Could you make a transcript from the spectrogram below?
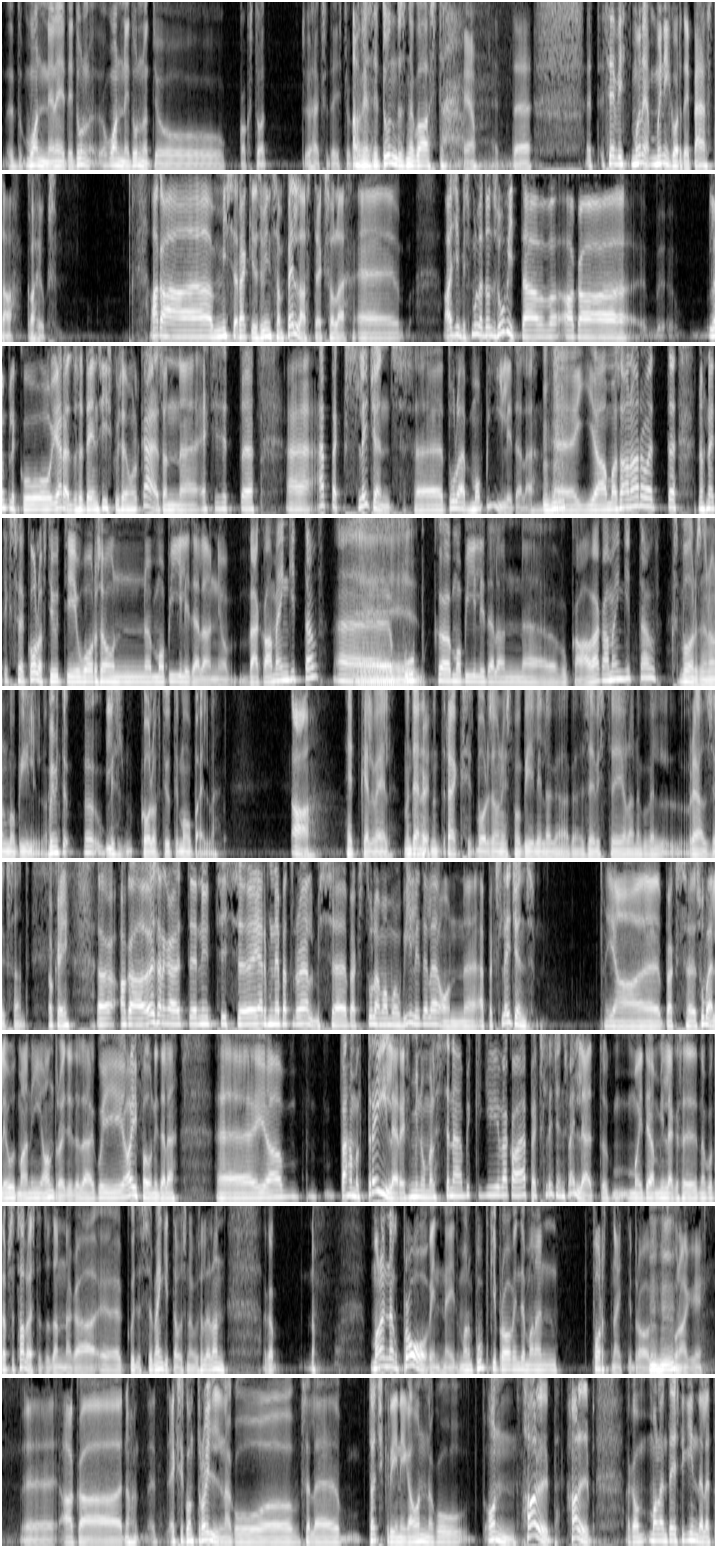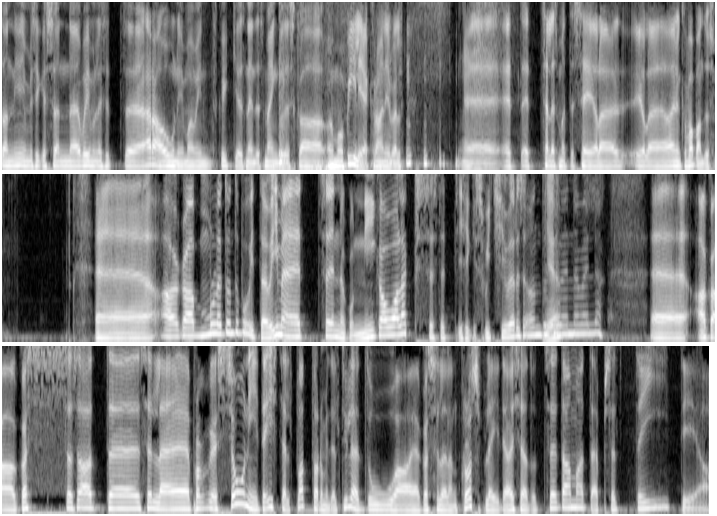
et One ja need ei tulnud, One ei tulnud ju kaks tuhat üheksateist või aga see tundus nagu aasta. jah, et et see vist mõne, mõnikord ei päästa kahjuks. aga mis, rääkides Vincent Bellast, eks ole asi, mis mulle tundus huvitav, aga lõpliku järelduse teen siis, kui see mul käes on, ehk siis et äh, Apex Legends äh, tuleb mobiilidele mm -hmm. ja ma saan aru, et noh, näiteks Call of Duty Warzone mobiilidel on ju väga mängitav äh,, Eee. PUBG mobiilidel on äh, ka väga mängitav kas Warzone on mobiilil või? või mitte lihtsalt Call of Duty Mobile või? aa, hetkel veel, ma tean okay., et nad rääkisid Warzone'ist mobiilil, aga, aga see vist ei ole nagu veel reaalsuseks saanud. okei okay., aga ühesõnaga, et nüüd siis äh, järgmine Battle Royale, mis äh, peaks tulema mobiilidele, on äh, Apex Legends ja äh, peaks suvel jõudma nii Androididele kui iPhone'idele ja vähemalt treileris minu meelest see näeb ikkagi väga Apex Legends välja, et ma ei tea, millega see nagu täpselt salvestatud on, aga äh, kuidas see mängitavus nagu sellel on, aga ma olen nagu proovinud neid, ma olen pubgi proovinud ja ma olen Fortnite'i proovinud mm. -hmm. kunagi, aga noh, et eks see kontroll nagu selle touchscreen'iga on nagu, on halb, halb, aga ma olen täiesti kindel, et on inimesi, kes on võimelised ära own ima mind kõikides nendes mängudes ka mobiiliekraani peal. et, et selles mõttes see ei ole, ei ole ainuke vabandus. Aga mulle tundub huvitav, ime, et see nagu nii kaua läks, sest et isegi Switchi versioon tuli ju enne välja. Aga kas sa saad äh, selle progressiooni teistelt platvormidelt üle tuua ja kas sellel on crossplay'd ja asjad, vot seda ma täpselt ei tea.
